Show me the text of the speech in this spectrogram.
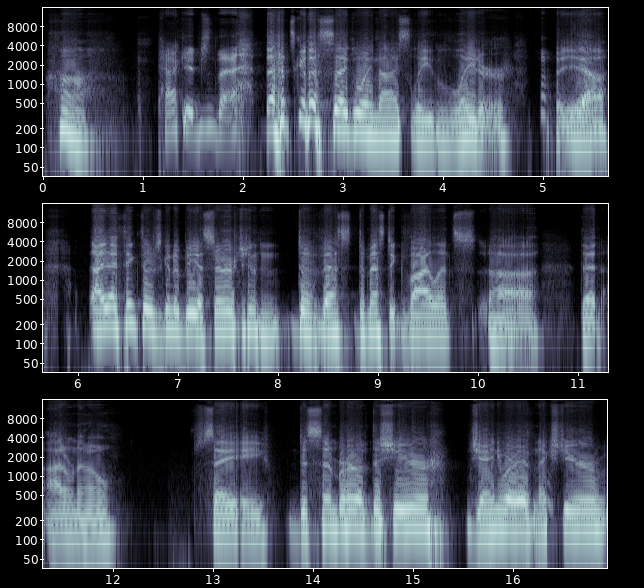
Huh. Package that. That's gonna segue nicely later. But yeah, I, I think there's gonna be a surge in divest, domestic violence uh, that I don't know, say December of this year, January of next year,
